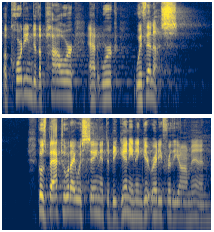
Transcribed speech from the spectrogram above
according to the power at work within us. Goes back to what I was saying at the beginning, and get ready for the Amen.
